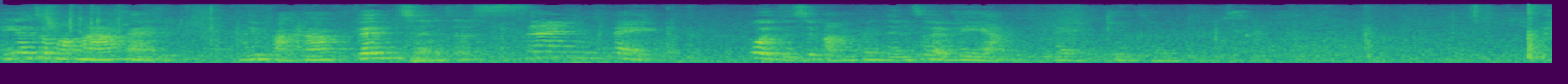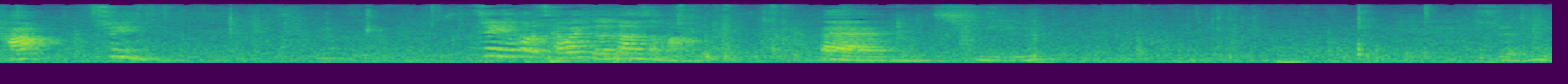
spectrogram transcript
没有这么麻烦。你就把它分成这三类，或者是把它分成这两类就可以。好，所以最后才会得到什么？本期损益。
